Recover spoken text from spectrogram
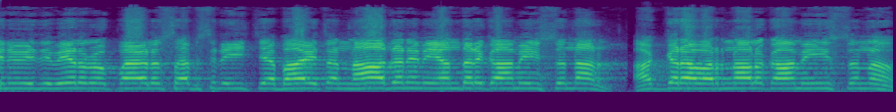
ఎనిమిది వేల రూపాయలు సబ్సిడీ ఇచ్చే బాధ్యత నాదని మీ అందరికి హామీ ఇస్తున్నాను. అగ్రవర్ణాలకు హామీ ఇస్తున్నాం.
